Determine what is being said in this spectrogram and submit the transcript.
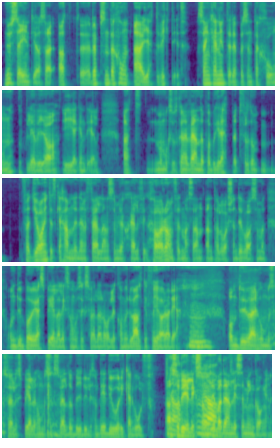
nu säger inte jag så här, att eh, representation är jätteviktigt. Sen kan inte representation, upplever jag i egen del, att man måste kunna vända på begreppet. För att, de, för att jag inte ska hamna i den fällan som jag själv fick höra om för en massa antal år sedan. Det var som att om du börjar spela liksom homosexuella roller kommer du alltid få göra det. Mm. Om du är homosexuell och spelar homosexuell då blir du liksom, det är du och Rickard Wolff. Alltså ja. det, är liksom, ja. det var den liksom ingången.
